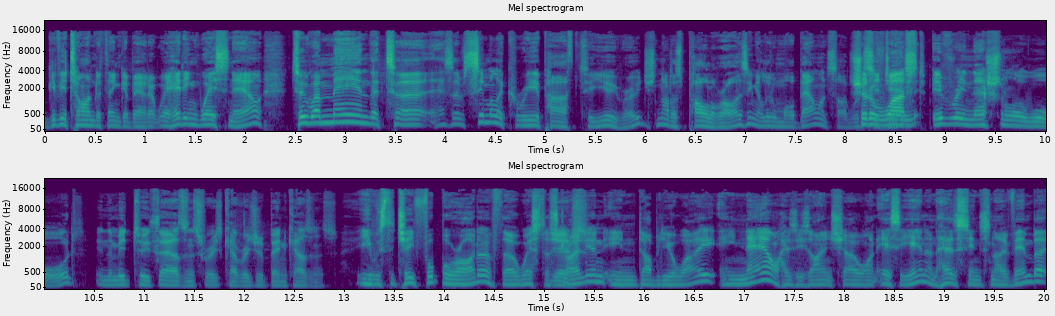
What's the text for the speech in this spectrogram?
I'll give you time to think about it. We're heading west now to a man that uh, has a similar career path to you, Rouge. Not as polarising, a little more balanced, I would Should have won every national award in the mid 2000s for his coverage of Ben Cousins. He was the chief football writer of the West Yes. Australian in WA. He now has his own show on SEN and has since November.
